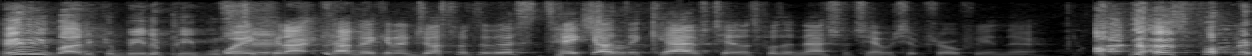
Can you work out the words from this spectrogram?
anybody can be the people's Wait, champ. can I can I make an adjustment to this? Take out the Cavs chain. Let's put the national championship trophy in there. Oh, that's funny.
